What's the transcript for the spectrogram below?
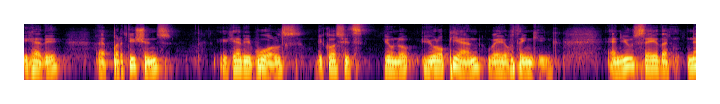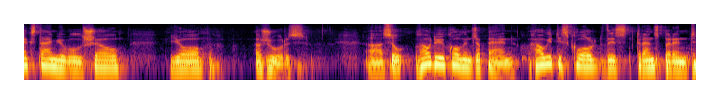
heavy uh, partitions, heavy walls, because it's you know, European way of thinking. And you say that next time you will show your azures. Uh, so how do you call in Japan? How it is called this transparent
